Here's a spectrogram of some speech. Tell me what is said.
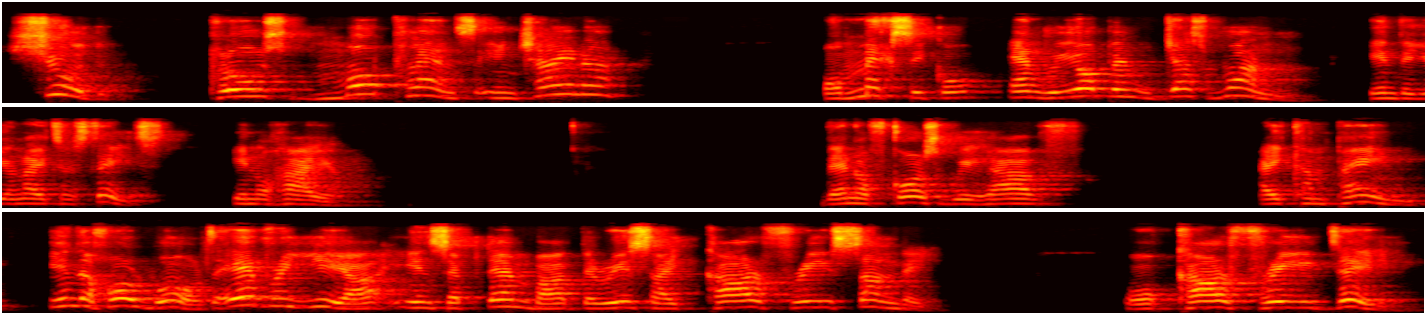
should close more plants in China or Mexico and reopen just one in the United States, in Ohio. Then of course we have a campaign in the whole world, every year in September, there is a car-free Sunday or car-free day.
